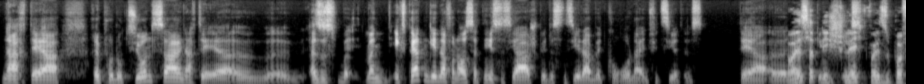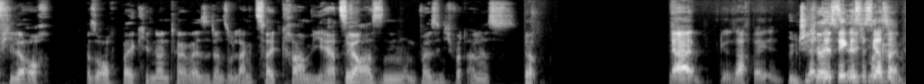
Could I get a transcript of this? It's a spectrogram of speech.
nach der Reproduktionszahl, nach der, äh, äh, also es, man, Experten gehen davon aus, dass nächstes Jahr spätestens jeder mit Corona infiziert ist. Der, äh, Aber ist das nicht geimpft schlecht, weil super viele auch, also auch bei Kindern teilweise dann so Langzeitkram wie Herzrasen und weiß ich nicht was alles? Ja, gesagt, bei, Wünsche ich Da- ja deswegen jetzt ist es ja so- keinem.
